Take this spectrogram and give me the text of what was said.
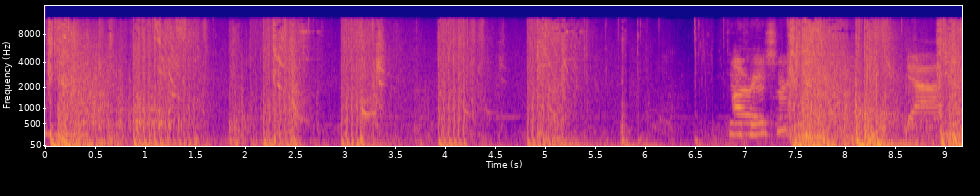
Did you finish it? Yeah.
